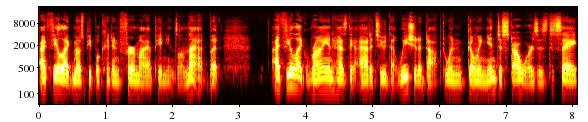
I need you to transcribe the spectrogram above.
I feel like most people could infer my opinions on that, but I feel like Rian has the attitude that we should adopt when going into Star Wars is to say,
